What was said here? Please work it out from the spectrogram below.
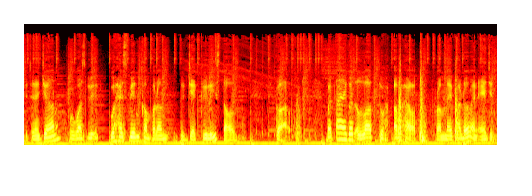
The teenager who was who has been compared to Jack Grealish told goal. But I got a lot of help from my father and agent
